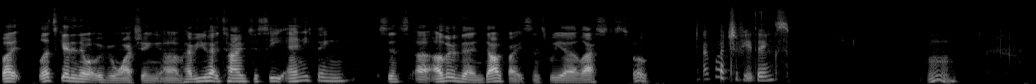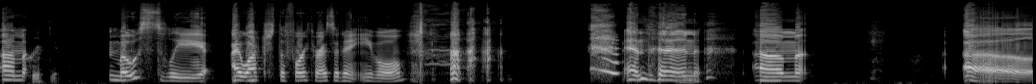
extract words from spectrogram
But let's get into what we've been watching. Um, have you had time to see anything since uh, other than Dogfight since we uh, last spoke? I've watched a few things. Mm, Um, cryptic. mostly I watched the fourth Resident Evil. and then um uh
